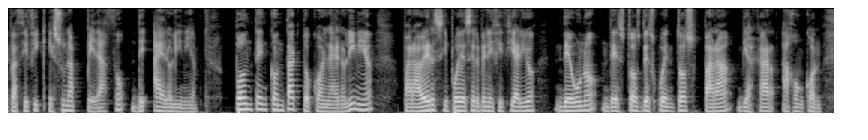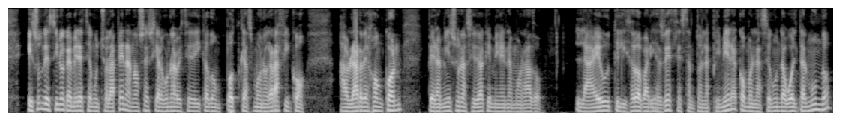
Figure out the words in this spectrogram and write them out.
Pacific es una pedazo de aerolínea. Ponte en contacto con la aerolínea para ver si puedes ser beneficiario de uno de estos descuentos para viajar a Hong Kong. Es un destino que merece mucho la pena. No sé si alguna vez he dedicado un podcast monográfico a hablar de Hong Kong, pero a mí es una ciudad que me ha enamorado. La he utilizado varias veces, tanto en la primera como en la segunda vuelta al mundo,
